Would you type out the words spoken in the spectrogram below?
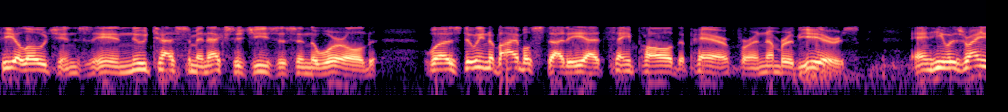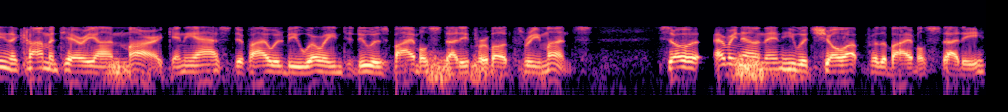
theologians in New Testament exegesis in the world, was doing a Bible study at St. Paul de Pere for a number of years. And he was writing a commentary on Mark, and he asked if I would be willing to do his Bible study for about three months. So every now and then he would show up for the Bible study.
